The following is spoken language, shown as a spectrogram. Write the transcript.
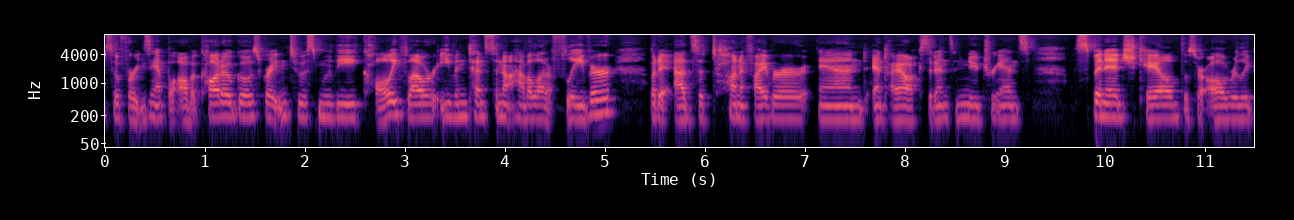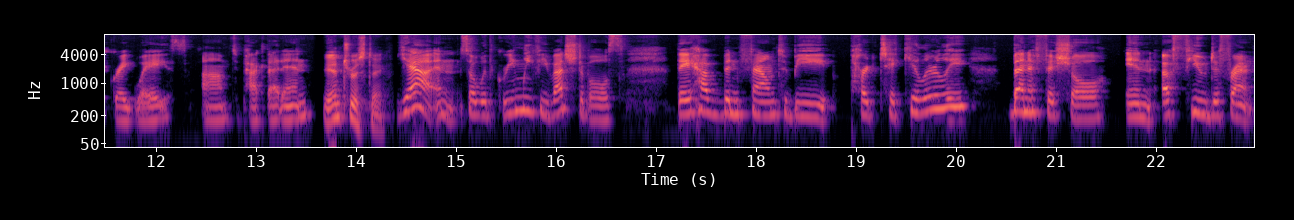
So, for example, avocado goes great into a smoothie. Cauliflower even tends to not have a lot of flavor, but it adds a ton of fiber and antioxidants and nutrients. Spinach, kale, those are all really great ways um, to pack that in. Interesting. Yeah. And so, with green leafy vegetables, they have been found to be particularly beneficial in a few different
